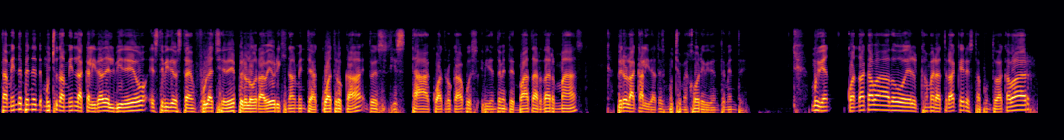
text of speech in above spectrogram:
también depende mucho también la calidad del vídeo. Este vídeo está en Full HD, pero lo grabé originalmente a 4K. Entonces, si está a 4K, pues evidentemente va a tardar más, pero la calidad es mucho mejor, evidentemente. Muy bien, cuando ha acabado el Camera Tracker, está a punto de acabar.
